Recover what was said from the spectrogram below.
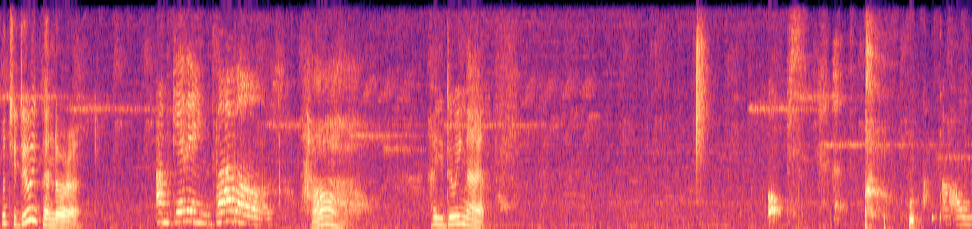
What you doing, Pandora? I'm getting bubbles. How? Oh. How you doing that? Oops. um.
